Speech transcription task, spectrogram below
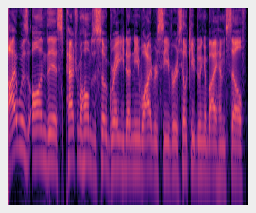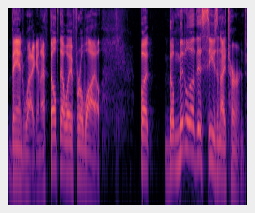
I was on this Patrick Mahomes is so great, he doesn't need wide receivers, he'll keep doing it by himself bandwagon. I felt that way for a while. But the middle of this season, I turned.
